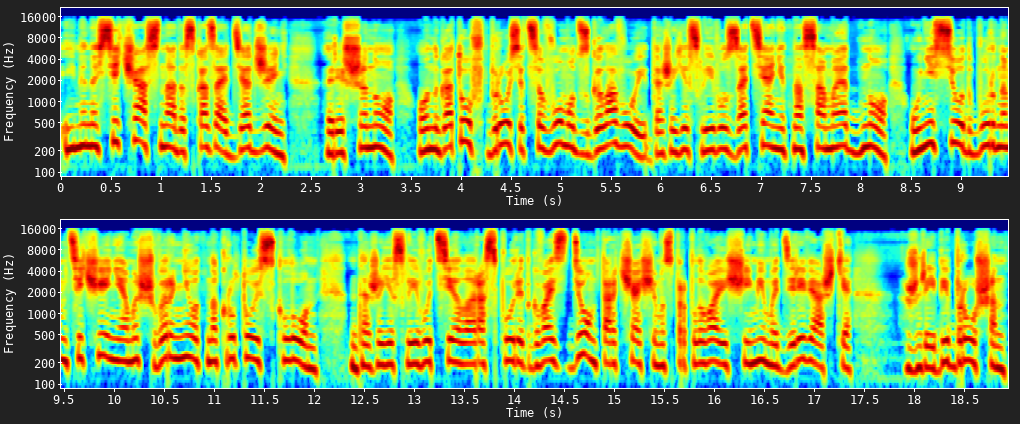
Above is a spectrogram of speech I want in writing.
Именно сейчас надо сказать, дядь Жень, решено, он готов броситься в омут с головой, даже если его затянет на самое дно, унесет бурным течением и швырнет на крутой склон, даже если его тело распорит гвоздем, торчащим из проплывающей мимо деревяшки. Жребий брошен.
